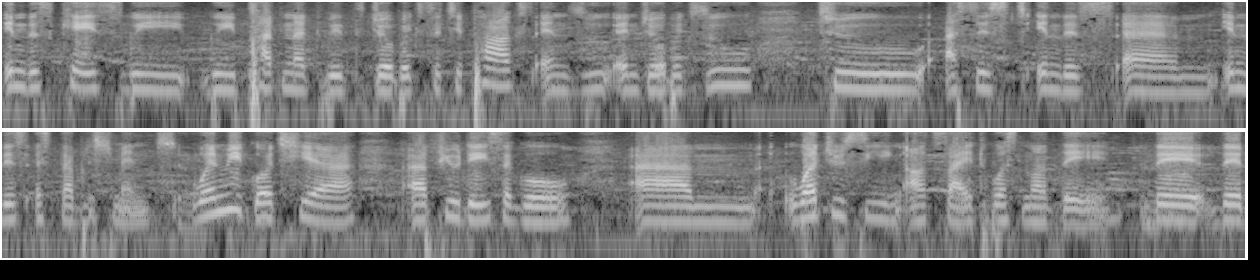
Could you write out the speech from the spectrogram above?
in this case, we we partnered with Joburg City Parks and Zoo and Joburg Zoo to assist in this um, in this establishment. When we got here a few days ago, um, what you're seeing outside was not there. The the,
